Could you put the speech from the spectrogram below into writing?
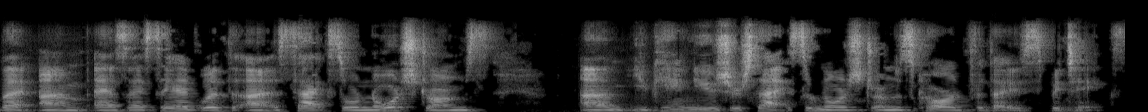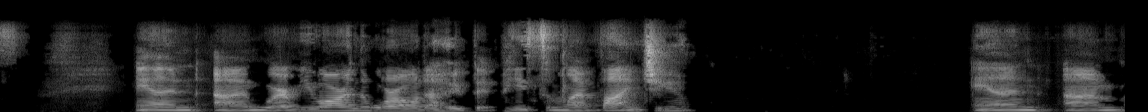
But um, as I said, with uh, Saks or Nordstrom's, um, you can use your Saks or Nordstrom's card for those boutiques. And um, wherever you are in the world, I hope that peace and love finds you. And um,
